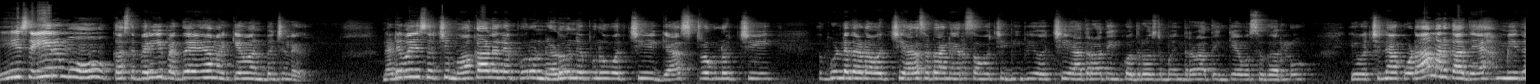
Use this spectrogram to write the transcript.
ఈ శరీరము కాస్త పెరిగి పెద్ద అయినా మనకేమో అనిపించలేదు. నడి వయసు వచ్చి మోకాళ్ళ నొప్పులు నడువు నొప్పులు వచ్చి గ్యాస్ ట్రబుల్ వచ్చి గుండె దడ వచ్చి అలసట నీరసం వచ్చి బీపీ వచ్చి ఆ తర్వాత ఇంకొద్ది రోజులు పోయిన తర్వాత ఇంకేవో షుగర్లు ఇవి వచ్చినా కూడా మనకు ఆ దేహం మీద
